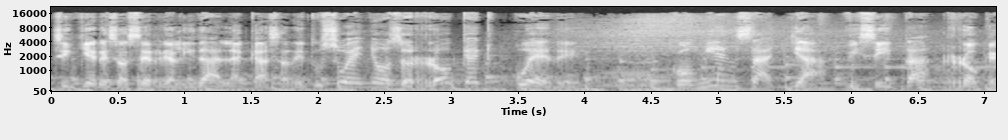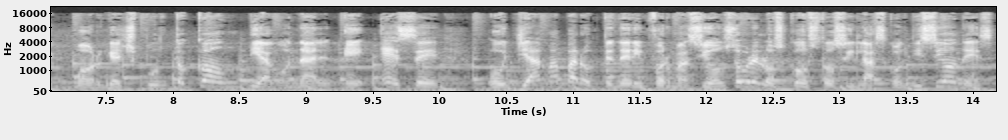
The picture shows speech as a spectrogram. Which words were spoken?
Si quieres hacer realidad la casa de tus sueños, Rocket puede. Comienza ya. Visita rocketmortgage.com diagonal ES o llama para obtener información sobre los costos y las condiciones.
